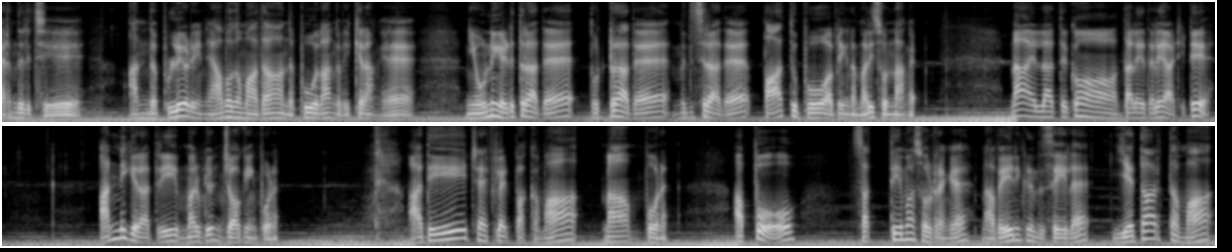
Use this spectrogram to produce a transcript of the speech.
இறந்துருச்சு. அந்த பிள்ளையோடைய ஞாபகமாக தான் அந்த பூவெல்லாம் அங்கே வைக்கிறாங்க. நீ ஒன்றும் எடுத்துடாத தொட்டுறாத மிதிச்சிடாத பார்த்து போ அப்படிங்கிற மாதிரி சொன்னாங்க. நான் எல்லாத்துக்கும் தலையை தலையை ஆட்டிட்டு அன்னைக்கு ராத்திரி மறுபடியும் ஜாகிங் போனேன். அதே டிராஃபிக் லைட் பக்கமாக நான் போனேன். அப்போது சத்தியமாக சொல்கிறேங்க நான் வேணுக்கு இந்த செய்யலை யதார்த்தமாக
